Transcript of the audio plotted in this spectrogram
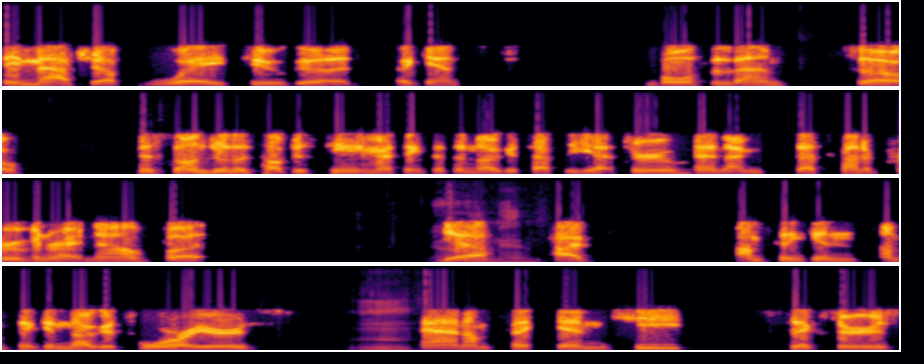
they match up way too good against both of them. So the Suns are the toughest team I think that the Nuggets have to get through, and I'm that's kind of proven right now. But Yeah. Okay, man. I'm thinking I'm thinking Nuggets Warriors, Mm. and I'm thinking Heat Sixers,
